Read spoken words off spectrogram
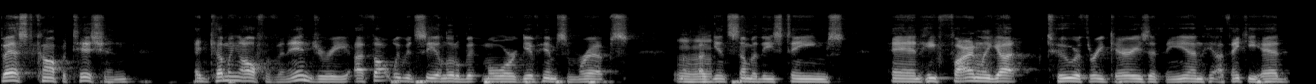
best competition and coming off of an injury, I thought we would see a little bit more, give him some reps mm-hmm. against some of these teams. And he finally got two or three carries at the end. I think he had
